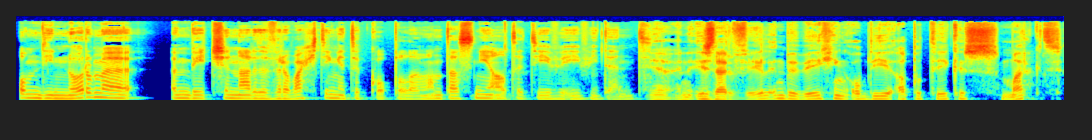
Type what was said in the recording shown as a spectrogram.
om die normen een beetje naar de verwachtingen te koppelen, want dat is niet altijd even evident. Ja, en is daar veel in beweging op die apothekersmarkt?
